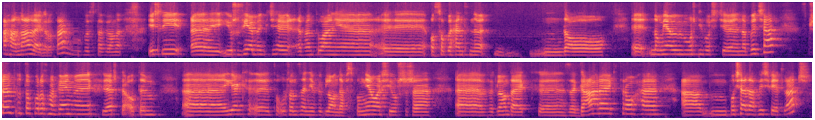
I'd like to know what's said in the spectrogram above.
Aha, na Allegro, tak? Było wystawione. Jeśli e, już wiemy, gdzie ewentualnie e, osoby chętne do, no miałyby możliwość nabycia sprzętu, to porozmawiajmy chwileczkę o tym, jak to urządzenie wygląda. Wspomniałaś już, że wygląda jak zegarek trochę, a posiada wyświetlacz.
